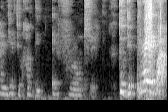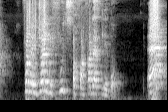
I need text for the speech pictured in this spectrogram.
And yet you have the effrontery to deprive her from enjoying the fruits of her father's labor. Eh?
